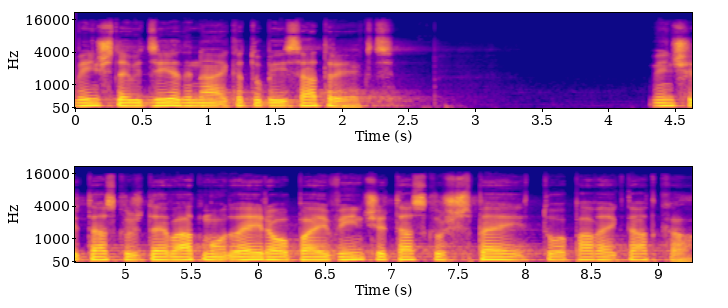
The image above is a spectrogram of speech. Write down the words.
Viņš tevi dziedināja, kad tu biji satriekts. Viņš ir tas, kurš deva atmodu Eiropai, viņš ir tas, kurš spēj to paveikt atkal.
